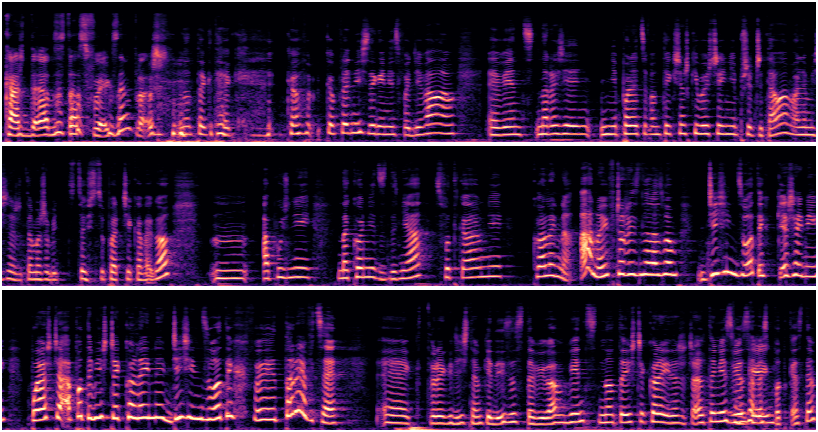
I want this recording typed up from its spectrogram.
każda dostała swój egzemplarz. No tak, tak, kompletnie się tego nie spodziewałam, więc na razie nie polecę Wam tej książki, bo jeszcze jej nie przeczytałam, ale myślę, że to może być coś super ciekawego. Mm, a później na koniec dnia spotkała mnie kolejna. A, no i wczoraj znalazłam 10 zł w kieszeni płaszcza, a potem jeszcze kolejne 10 zł w torebce, e, które gdzieś tam kiedyś zostawiłam, więc no to jeszcze kolejna rzecz, ale to nie związane okay. z podcastem.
